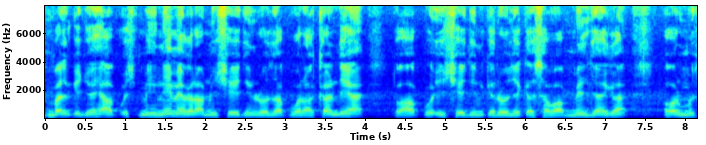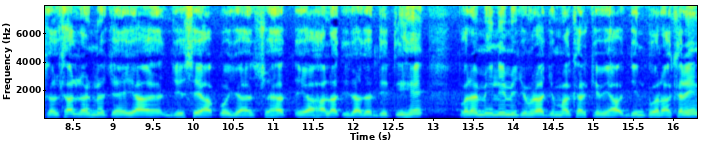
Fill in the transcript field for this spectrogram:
بلکہ جو ہے آپ اس مہینے میں اگر آپ نے چھ دن روزہ پورا کر دیا تو آپ کو اس چھ دن کے روزے کا ثواب مل جائے گا۔ اور مسلسل رہنا چاہیے یا جس سے آپ کو یا صحت یا حالات اجازت دیتی ہے، پورا مہینے میں جمعہ جمعہ کر کے بھی آپ دن پورا کریں۔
